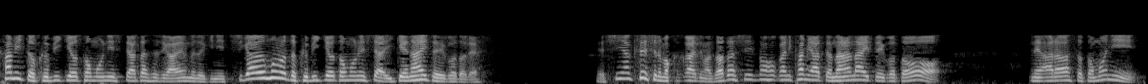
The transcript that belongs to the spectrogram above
神と首引きを共にして私たちが歩むときに違うものと首引きを共にしてはいけないということです。新約聖書でも書かれています。私の他に神あってはならないということを、ね、表すとともに、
